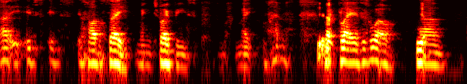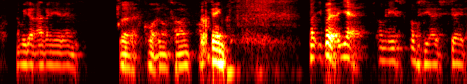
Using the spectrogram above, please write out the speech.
Uh, it's it's it's hard to say. I mean, trophies make Yeah. make players as well. Yeah. Um, and we don't have any of them for quite a long time. I think. But, but yeah, I mean, he's obviously as you said,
